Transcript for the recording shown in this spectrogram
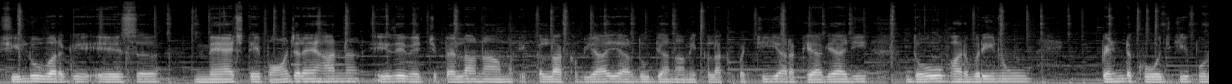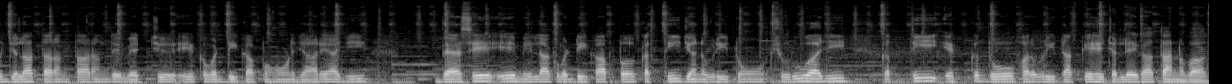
ਸ਼ੀਲੂ ਵਰਗੇ ਇਸ ਮੈਚ ਤੇ ਪਹੁੰਚ ਰਹੇ ਹਨ। ਇਹਦੇ ਵਿੱਚ ਪਹਿਲਾ ਨਾਮ 1 ਲੱਖ ਪੰਜਾਹ ਹਜ਼ਾਰ, ਦੂਜਾ ਨਾਮ 1 ਲੱਖ ਪੱਚੀ ਹਜ਼ਾਰ ਰੱਖਿਆ ਗਿਆ ਜੀ। 2 ਫਰਵਰੀ ਨੂੰ ਪਿੰਡ ਖੋਜਕੀਪੁਰ ਜ਼ਿਲ੍ਹਾ ਤਰਨਤਾਰਨ ਦੇ ਵਿੱਚ ਇਹ ਕਬੱਡੀ ਕੱਪ ਹੋਣ ਜਾ ਰਿਹਾ ਜੀ। ਵੈਸੇ ਇਹ ਮੇਲਾ ਕਬੱਡੀ ਕੱਪ 31 ਜਨਵਰੀ ਤੋਂ ਸ਼ੁਰੂ ਆ ਜੀ। 31 1 2 ਫਰਵਰੀ ਤੱਕ ਇਹ ਚੱਲੇਗਾ। ਧੰਨਵਾਦ।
